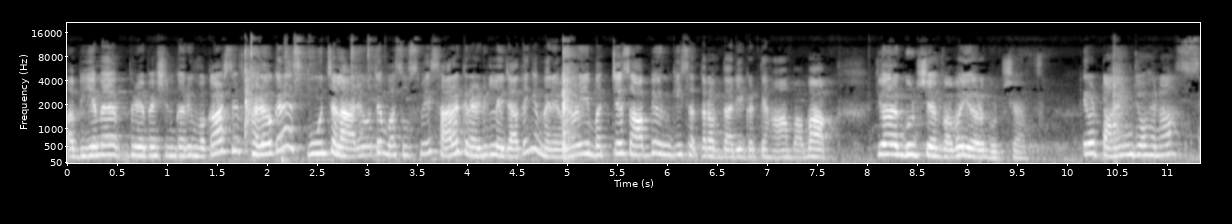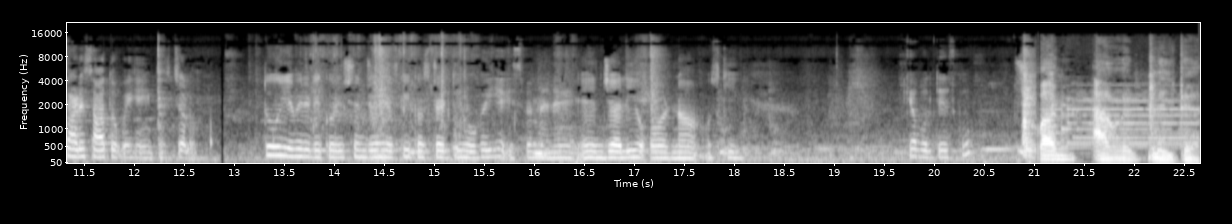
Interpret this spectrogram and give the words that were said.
अब ये मैं प्रिपरेशन करी वकार सिर्फ़ खड़े होकर ना स्पून चला रहे होते हैं बस उसमें सारा क्रेडिट ले जाते हैं कि मैंने बनाया। और ये बच्चे साहब भी उनकी तरफदारी करते हैं। हाँ बाबा आप you are a good chef बाबा you are a good chef तो टाइम जो है ना साढ़े सात हो गई यहीं पर चलो। तो ये मेरी डेकोरेशन जो है उसकी कस्टर्ड की हो गई है। इस पर मैंने जेली और ना उसकी क्या बोलते हैं इसको? One hour later.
